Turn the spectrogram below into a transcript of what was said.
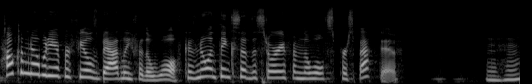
How come nobody ever feels badly for the wolf? Because no one thinks of the story from the wolf's perspective. Mm-hmm.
